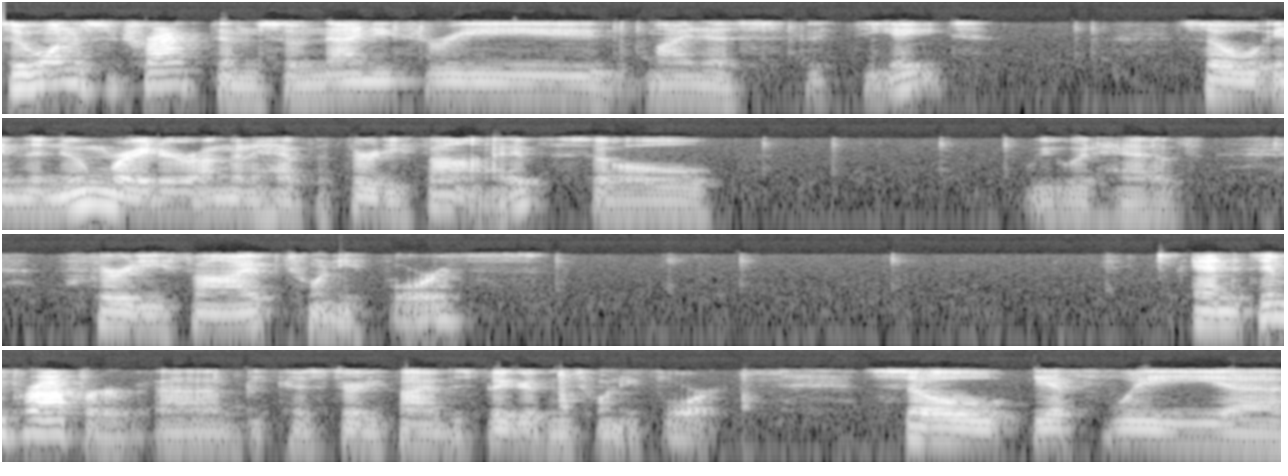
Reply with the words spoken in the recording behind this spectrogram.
So we want to subtract them. So 93 minus 58. So in the numerator, I'm going to have the 35. So we would have 35 24ths. And it's improper uh, because 35 is bigger than 24. So if we uh,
